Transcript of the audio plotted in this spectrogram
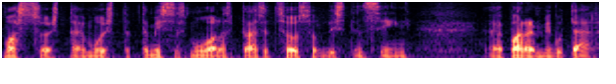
massoista ja muista, että missä muualla pääset social distancing paremmin kuin täällä.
